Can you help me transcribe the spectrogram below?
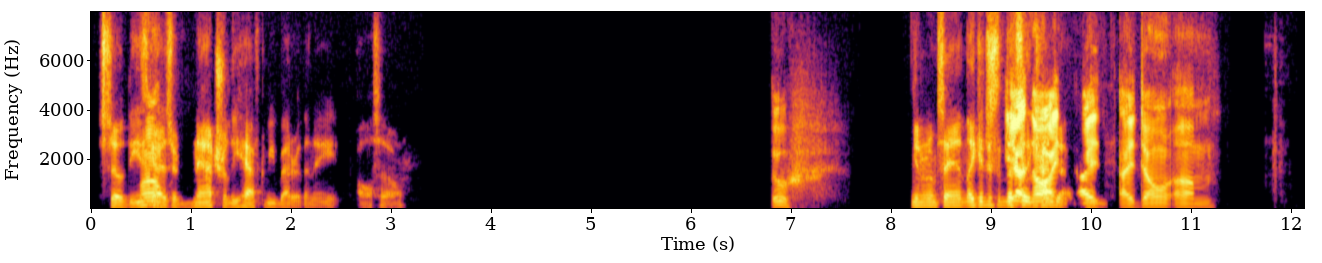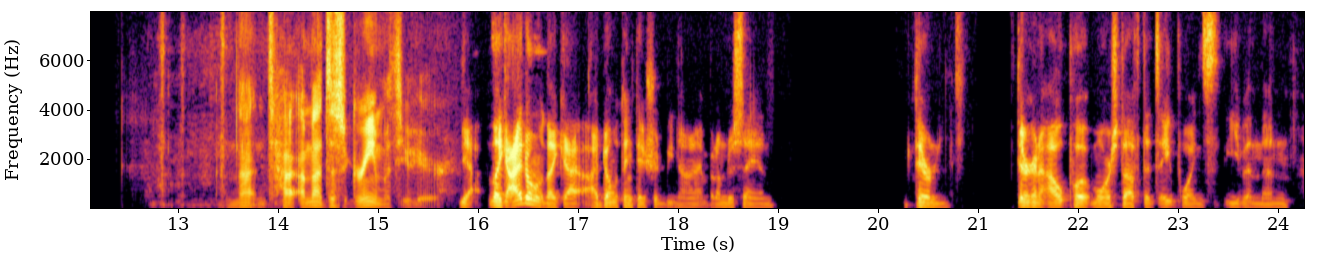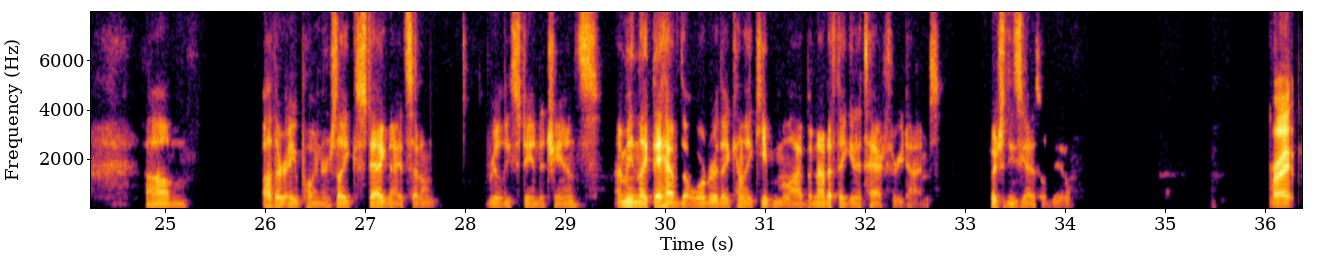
So these Well guys would naturally have to be better than eight also. Ooh. You know what I'm saying? Like, it just that's Yeah, like no, I kinda I I don't, um I'm not enti I'm not disagreeing with you here. Yeah, like, I don't like, I I don't think they should be 9, but I'm just saying they're they're gonna output more stuff that's 8 points even than, um, other 8 pointers, like Stag Knights, I don't really stand a chance. I mean, like, they have the order that can, like, keep them alive, but not if they get attacked 3 times, which these guys will do. Right.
